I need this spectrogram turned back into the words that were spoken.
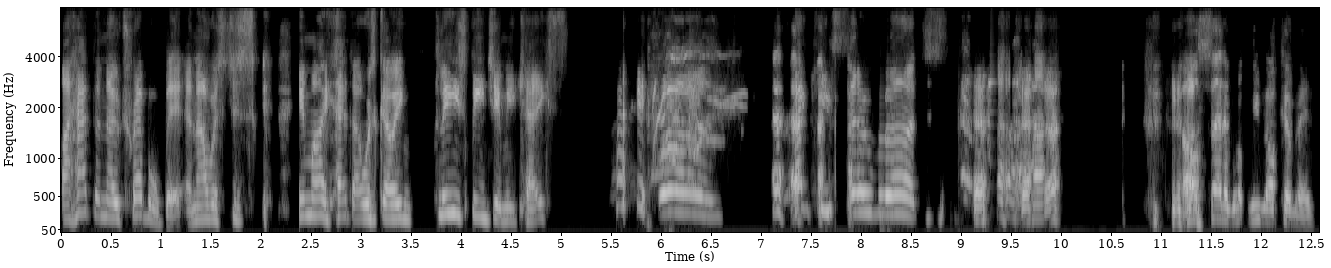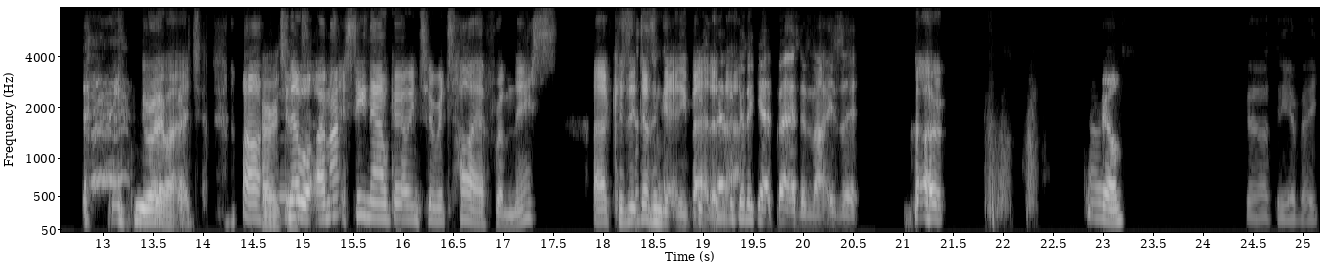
I had the no treble bit, and I was just in my head. I was going, "Please be Jimmy Case." Thank you so much. I'll set him up. You knock him in. Thank you very much. Uh, Very do you know what? I'm actually now going to retire from this because it doesn't get any better It's than never going to get better than that, is it? No. Carry on. Oh, dear me.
